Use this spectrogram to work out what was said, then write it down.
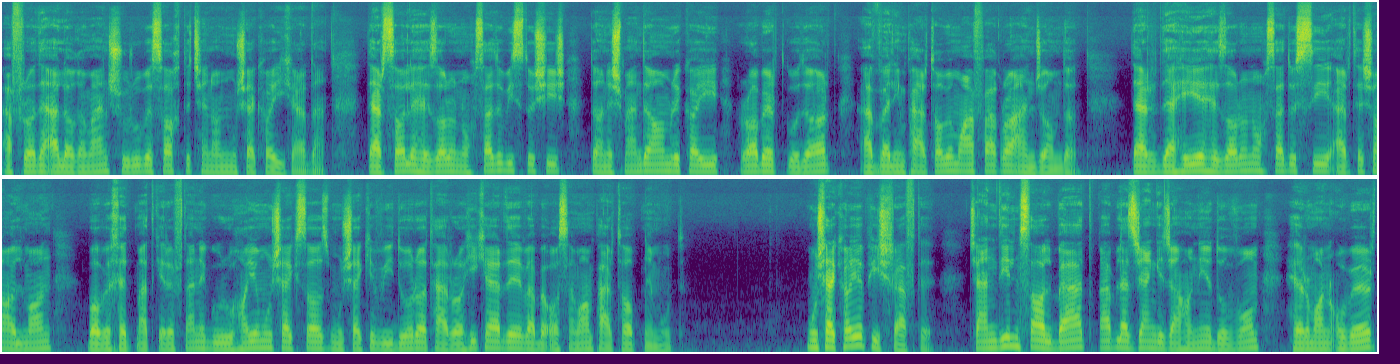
افراد علاقمند شروع به ساخت چنان موشکهایی کردند. در سال 1926 دانشمند آمریکایی رابرت گودارد اولین پرتاب موفق را انجام داد. در دهه 1930 ارتش آلمان با به خدمت گرفتن گروه های موشکساز موشک ویدو را طراحی کرده و به آسمان پرتاب نمود. موشک های پیشرفته چندین سال بعد قبل از جنگ جهانی دوم هرمان اوبرت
